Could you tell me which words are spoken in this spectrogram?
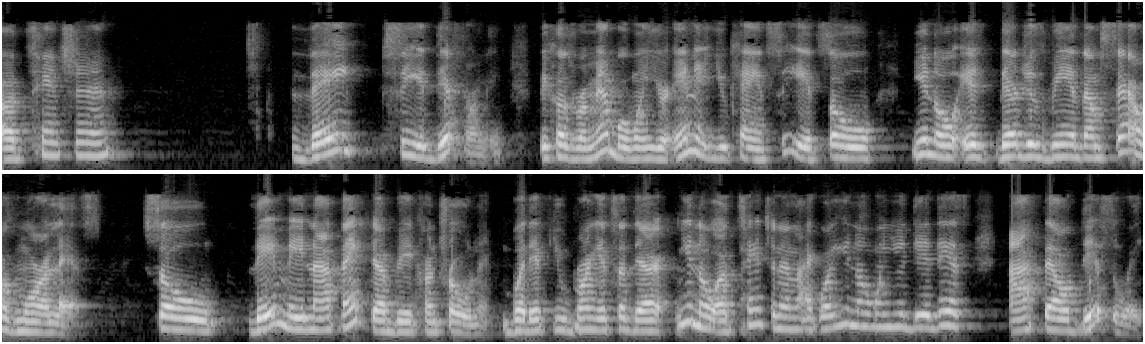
attention, they see it differently. Because remember, when you're in it, you can't see it. So, you know, it, they're just being themselves more or less. So they may not think they're being controlling. But if you bring it to their, you know, attention and like, well, you know, when you did this, I felt this way.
